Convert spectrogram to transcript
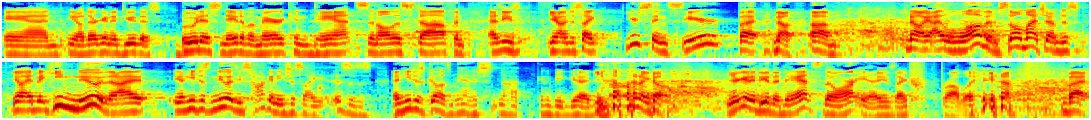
and you know they're going to do this buddhist native american dance and all this stuff and as he's you know i'm just like you're sincere? But no um, no i love him so much i'm just you know and he knew that i you know he just knew as he's talking he's just like this is and he just goes man it's not going to be good you know and i go you're going to do the dance though aren't you? He's like probably you know but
